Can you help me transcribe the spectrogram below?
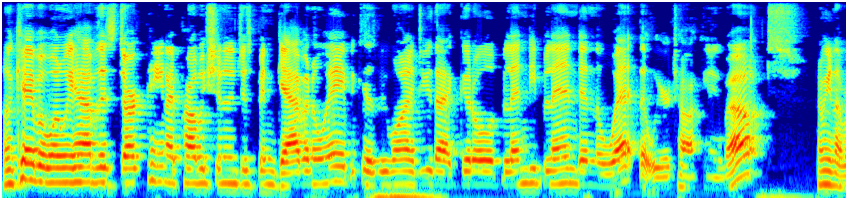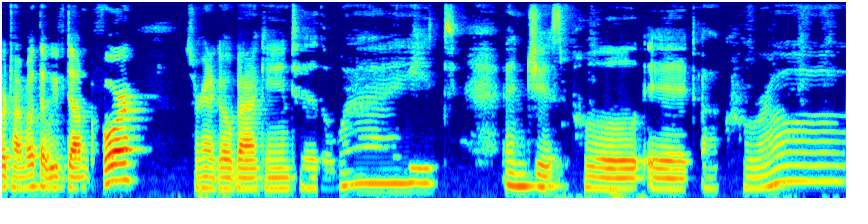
Okay, but when we have this dark paint, I probably shouldn't have just been gabbing away because we want to do that good old blendy blend in the wet that we were talking about. I mean, that we're talking about that we've done before. So we're going to go back into the white and just pull it across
